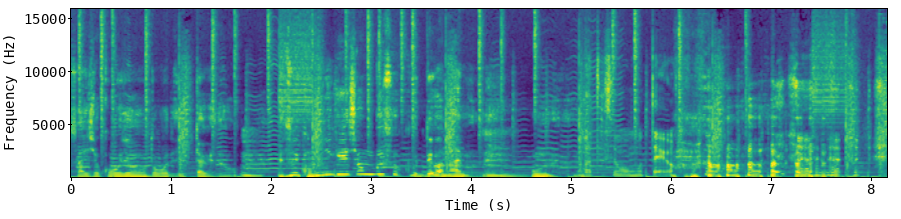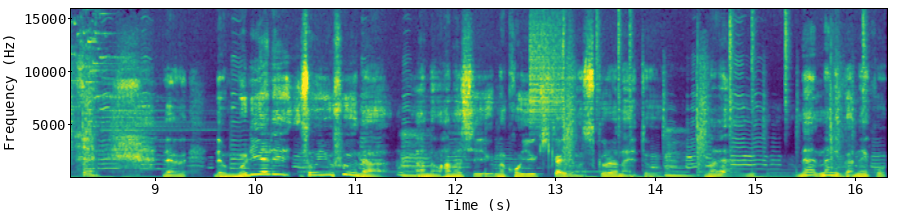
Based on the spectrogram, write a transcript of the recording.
最初工場のところで言ったけど、うん。別にコミュニケーション不足ではないもんね、うん。本来はね。私も思ったよ。ででも無理やりそういうふうな、うん。あの話、まあ、こういう機会でも作らないと、うん。なな何かねこう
